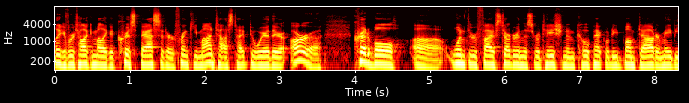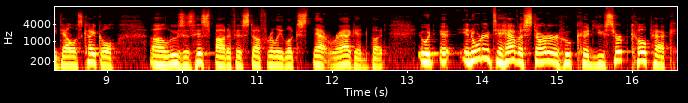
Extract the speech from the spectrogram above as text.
Like if we're talking about like a Chris Bassitt or Frankie Montas type, to where there are a credible uh, one through five starter in this rotation, and Kopech would be bumped out, or maybe Dallas Keuchel uh, loses his spot if his stuff really looks that ragged. But it would, in order to have a starter who could usurp Kopech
